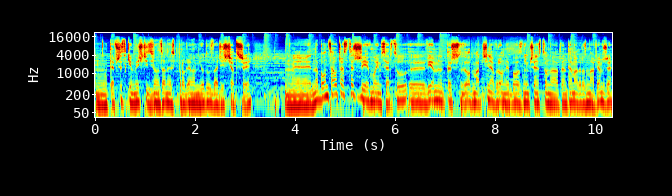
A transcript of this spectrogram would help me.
mm, te wszystkie myśli związane z programem Jodu23. E, No bo on cały czas też żyje w moim sercu. E, Wiem też od Marcina Wrony, bo z nim często na ten temat rozmawiam, że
